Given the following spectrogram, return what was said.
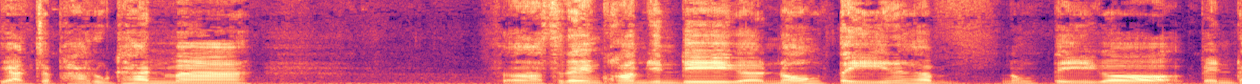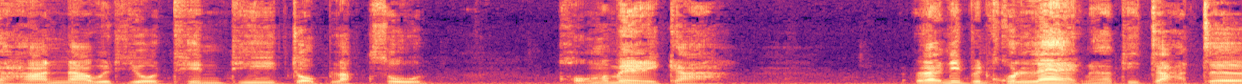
อยากจะพาทุกท่านมาแสดงความยินดีกับน้องตีนะครับ น้องตีก็เป็นทหารนาวิทโยธินที่จบหลักสูตรของอเมริกา และนี่เป็นคนแรกนะครับที่จ่าเจอ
